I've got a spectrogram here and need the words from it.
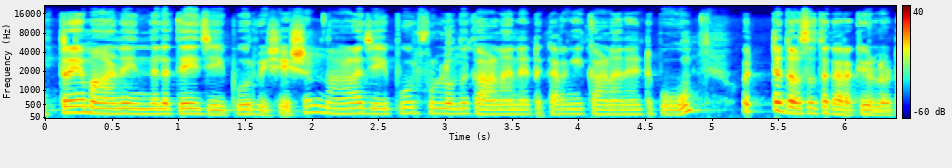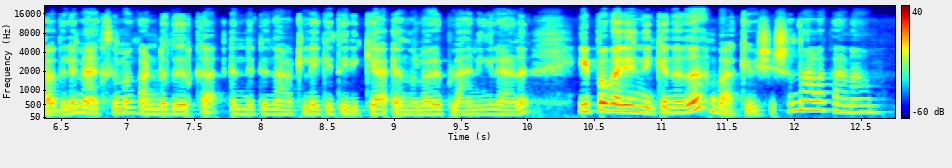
ഇത്രയുമാണ് ഇന്നലത്തെ ജയ്പൂർ വിശേഷം. നാളെ ജയ്പൂർ ഫുള്ളൊന്ന് കാണാനായിട്ട് കറങ്ങി കാണാനായിട്ട് പോവും. ഒറ്റ ദിവസത്തെ കറക്കേ ഉള്ളൂ കേട്ടോ. അതിൽ മാക്സിമം കണ്ടു തീർക്കുക എന്നിട്ട് നാട്ടിലേക്ക് തിരിക്കുക എന്നുള്ളൊരു പ്ലാനിങ്ങിലാണ് ഇപ്പോൾ വരെ നിൽക്കുന്നത്. ബാക്കി വിശേഷം നാളെ കാണാം.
